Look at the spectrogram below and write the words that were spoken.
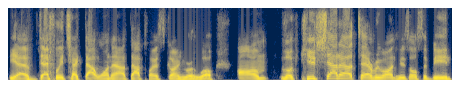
yeah, definitely check that one out. That post going really well. Um, look, huge shout out to everyone who's also been,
